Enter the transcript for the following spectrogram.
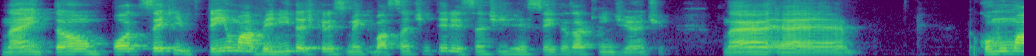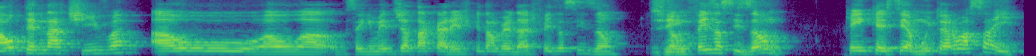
Né? Então, pode ser que tenha uma avenida de crescimento bastante interessante de receita daqui em diante, né? É, como uma alternativa ao, ao, ao, segmento de atacarejo que, na verdade, fez a cisão. Então, Sim. fez a cisão, quem crescia muito era o açaí.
